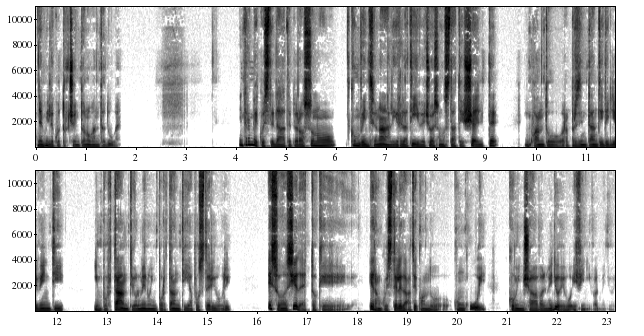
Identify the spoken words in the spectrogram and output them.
nel 1492. Entrambe queste date però sono convenzionali, relative, cioè sono state scelte in quanto rappresentanti degli eventi importanti o almeno importanti a posteriori e sono, si è detto che erano queste le date quando, con cui cominciava il Medioevo e finiva il Medioevo.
